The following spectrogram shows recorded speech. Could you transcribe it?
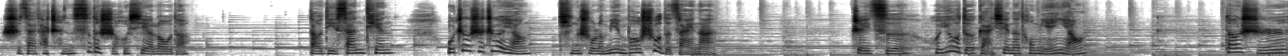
是在他沉思的时候泄露的。到第三天，我正是这样听说了面包树的灾难。这次我又得感谢那头绵羊。当时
